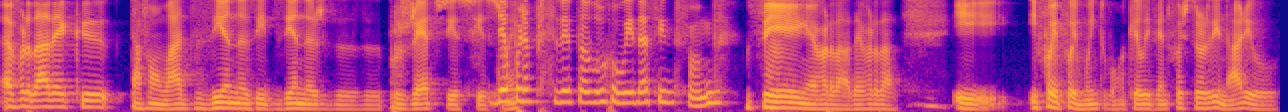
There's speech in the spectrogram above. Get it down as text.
a verdade é que estavam lá dezenas e dezenas de, de, projetos e associações. Deu para perceber pelo ruído assim de fundo. Sim, é verdade, é verdade. E, e foi, foi muito bom. Aquele evento foi extraordinário.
